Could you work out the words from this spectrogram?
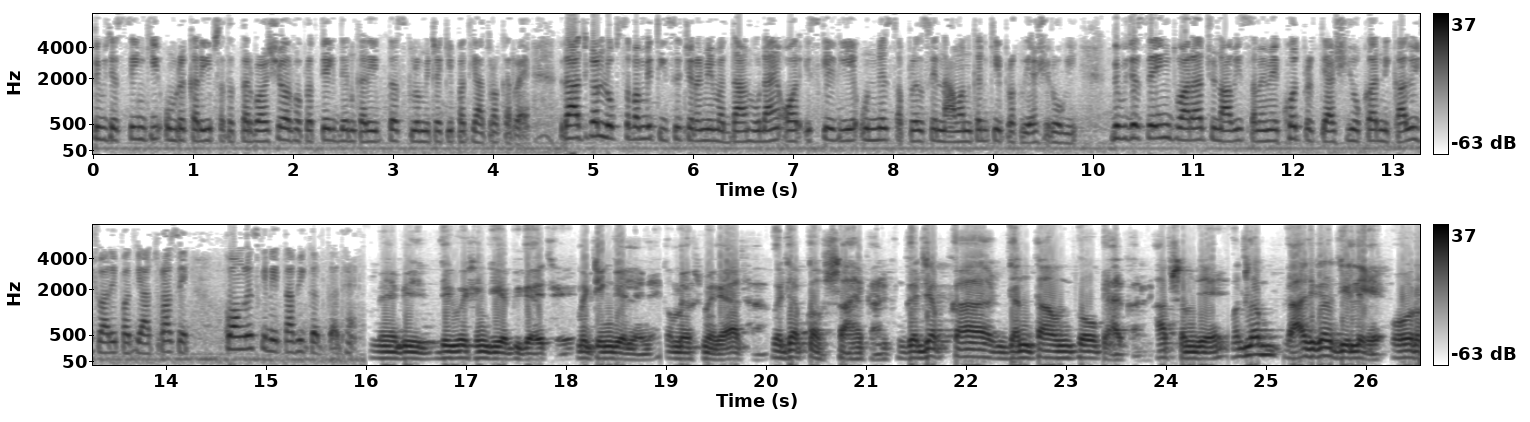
दिग्विजय सिंह की उम्र करीब सतहत्तर वर्ष है और वह प्रत्येक दिन करीब दस किलोमीटर की पदयात्रा कर रहे हैं। राजगढ़ लोकसभा में तीसरे चरण में मतदान होना है और इसके लिए उन्नीस अप्रैल से नामांकन की प्रक्रिया शुरू होगी। दिग्विजय सिंह द्वारा चुनावी समय में खुद प्रत्याशी होकर निकाली जा रही पदयात्रा से कांग्रेस के नेता भी गदगद हैं। मैं भी दिग्विजय सिंह जी अभी गए थे मीटिंग के लेने तो मैं उसमें गया था। गजब का उत्साह है कार्यक्रम। गजब का जनता उनको प्यार कर आप समझे मतलब राजगढ़ ज़िले और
